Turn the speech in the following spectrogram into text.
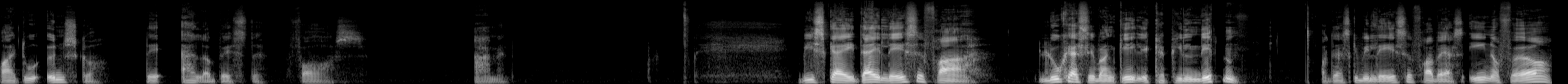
og at du ønsker det allerbedste for os. Amen. Vi skal i dag læse fra Lukas evangelie kapitel 19, og der skal vi læse fra vers 41,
